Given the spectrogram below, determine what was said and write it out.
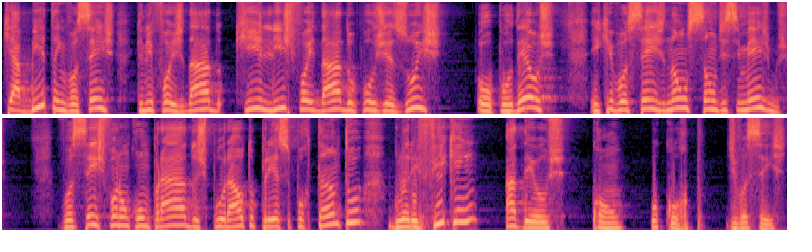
que habita em vocês, que lhe foi dado, que lhes foi dado por Jesus ou por Deus, e que vocês não são de si mesmos? Vocês foram comprados por alto preço, portanto, glorifiquem a Deus com o corpo de vocês.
